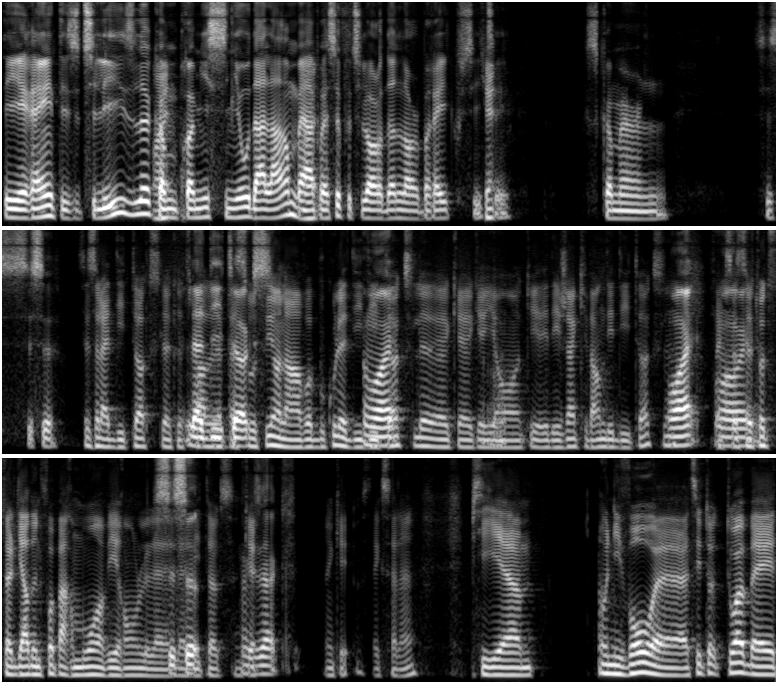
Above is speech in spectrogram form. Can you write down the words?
tes reins, tu les utilises là, comme premier signaux d'alarme, mais après ça, il faut que tu leur donnes leur break aussi. Ok. tu sais. C'est comme un. C'est ça. c'est ça la détox là, que tu La parles. Parce détox. aussi, on en voit beaucoup le dé- Ouais. détox, que- qu'il y a- qu'il y a des gens qui vendent des détox. Là. Ouais. Fait que ouais, ça, ouais. c'est- toi, tu te le gardes une fois par mois environ, la, la ça. détox. Exact. OK, c'est excellent. Puis, euh, au niveau, euh, tu sais, toi- ben,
